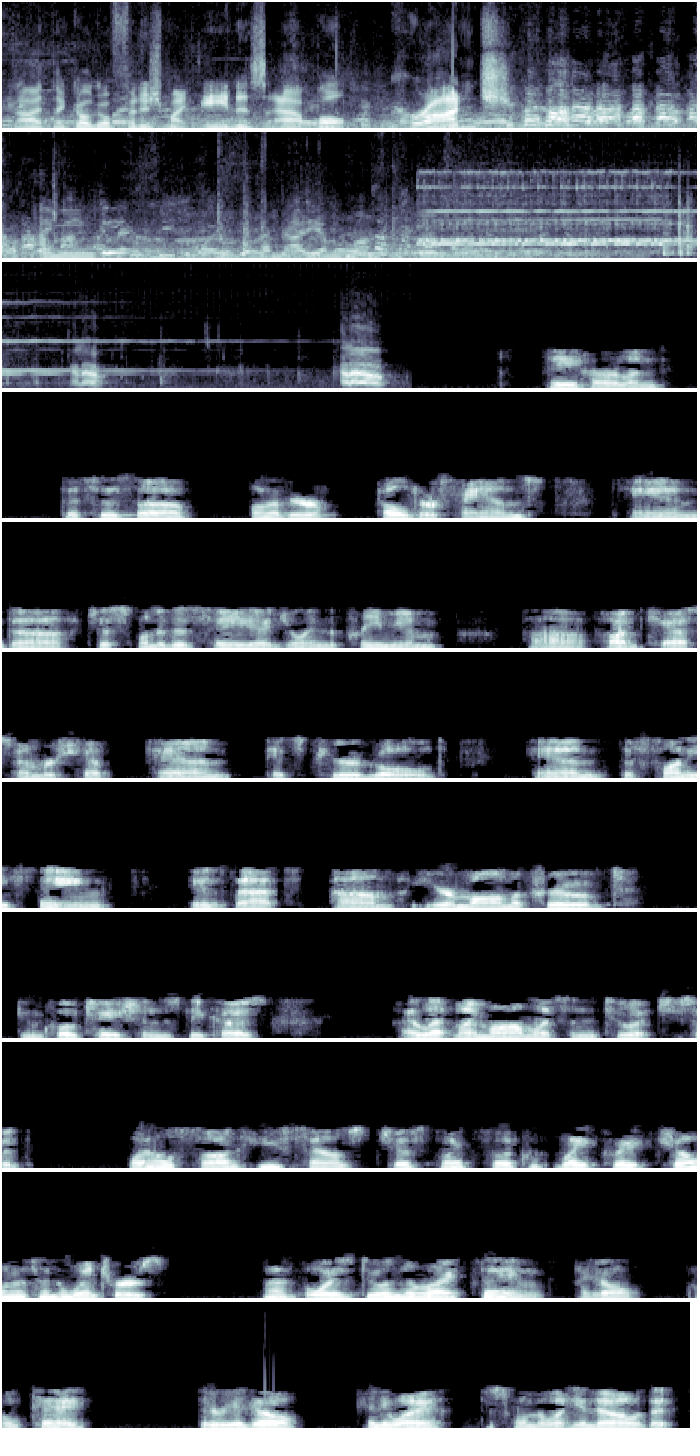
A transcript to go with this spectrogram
Now I think I'll go finish my anus apple. Crunch! En inglés dijo es Canarian monkey. Hello? Hello? Hey, Harland. This is uh, one of your elder fans, and uh, just wanted to say I joined the premium uh, podcast membership, and it's pure gold. And the funny thing is that um, your mom approved, in quotations, because I let my mom listen to it. She said, well, son, he sounds just like the late great Jonathan Winters. That boy's doing the right thing. I go, okay, there you go. Anyway, just wanted to let you know that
